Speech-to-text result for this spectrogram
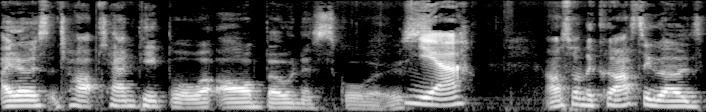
I noticed the top 10 people were all bonus scores. Yeah. Also, in the crossing roads,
